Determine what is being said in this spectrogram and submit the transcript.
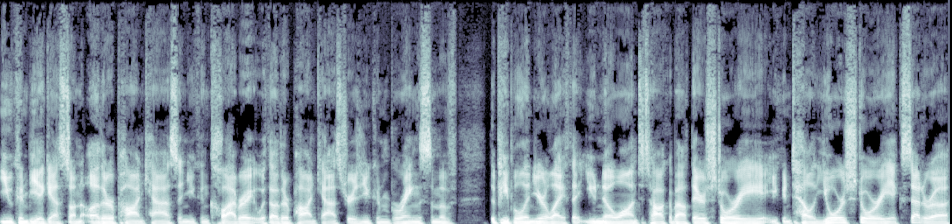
You can be a guest on other podcasts and you can collaborate with other podcasters. You can bring some of the people in your life that you know on to talk about their story. You can tell your story, etc.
